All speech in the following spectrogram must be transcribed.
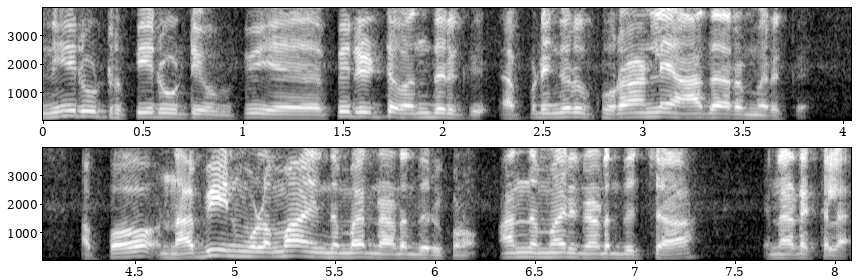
நீரூற்று பீரூட்டி பீ- பீரிட்டு வந்திருக்கு. அப்படிங்கிறது குரான்லேயே ஆதாரம் இருக்குது அப்போது நபியின் மூலமாக இந்த மாதிரி நடந்திருக்கணும். அந்த மாதிரி நடந்துச்சா? நடக்கலை.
